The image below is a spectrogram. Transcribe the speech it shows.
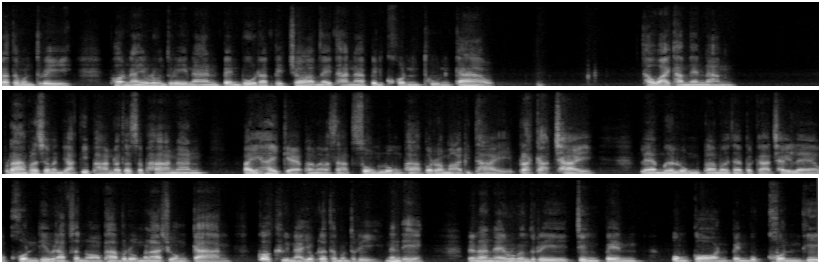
รัฐมนตรี เพราะนายกรัฐมนตรีนั้นเป็นผู้รับผิดชอบในฐานะเป็นคนทูลเก้าถวายคำแนะนำร่างพระราชบัญญัติที่ผ่านรัฐสภานั้น ไปให้แก่พระมหากษัตริย์ทรงลงพระบรมาภิไธยประกาศใช้ และเมื่อลงพระมหากษัยประกาศใช้แล้ว คนที่รับสนองพระบรมราชโองการ ก็คือนายกรัฐมนตรีนั่นเอง ดังนั้นนายกรัฐมนตรีจึงเป็นองค์กรเป็นบุคคลที่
